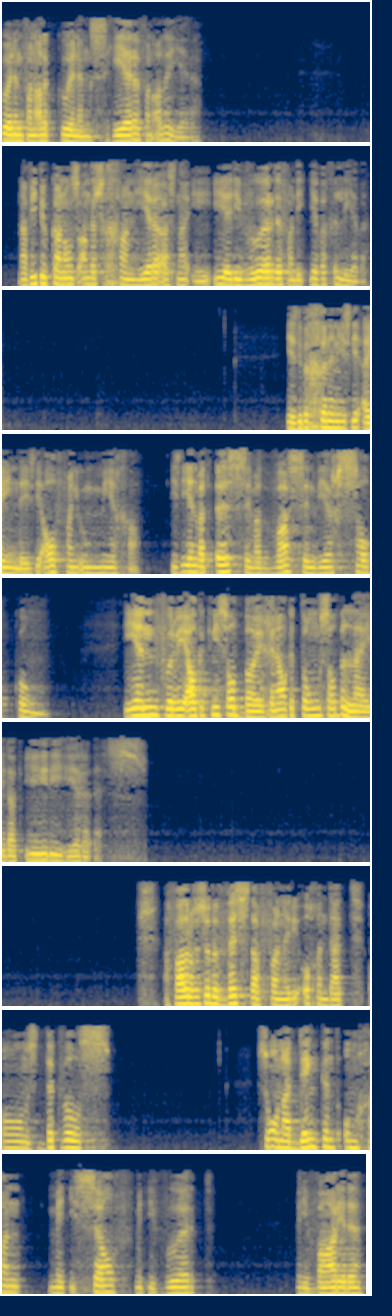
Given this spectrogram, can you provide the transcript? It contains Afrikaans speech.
Koning van alle konings, Here van alle Here. Na wie toe kan ons anders gaan, Here, as na U? U het die woorde van die ewige lewe. U is die begin en U is die einde, U is die alfa en die omega. U is die een wat is en wat was en weer sal kom. Die een voor wie elke knie sal buig en elke tong sal bely dat U die Here is. Vader, ons is so bewus daarvan hierdie oggend dat ons dikwels so onnadenkend omgaan met U self, met U woord, met die waarhede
